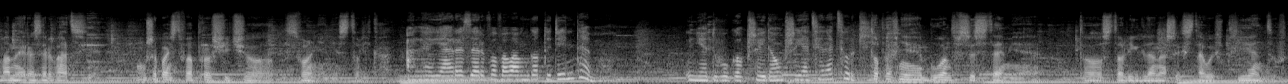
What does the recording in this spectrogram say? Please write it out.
Mamy rezerwację. Muszę Państwa prosić o zwolnienie stolika. Ale ja rezerwowałam go tydzień temu. Niedługo przyjdą przyjaciele córki. To pewnie błąd w systemie. To stolik dla naszych stałych klientów.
